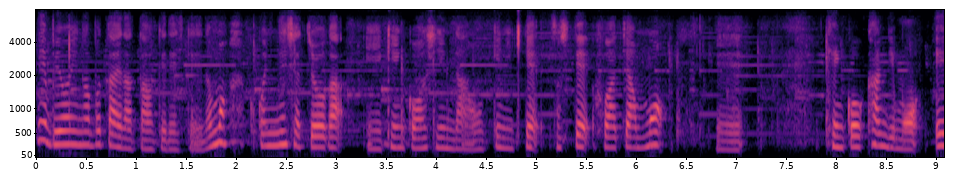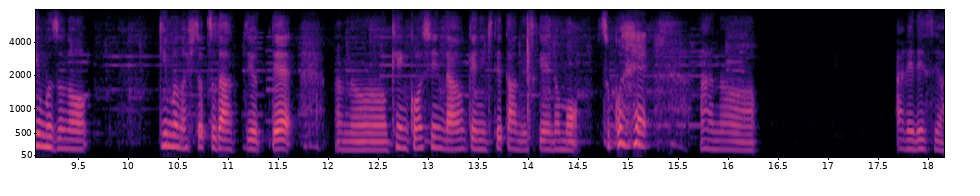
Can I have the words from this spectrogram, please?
で病院が舞台だったわけですけれどもここにね社長が、えー、健康診断を受けに来てそしてフワちゃんも、えー、健康管理もエイムズの義務の一つだって言って、あのー、健康診断を受けに来てたんですけれどもそこで、あのあれですよ。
